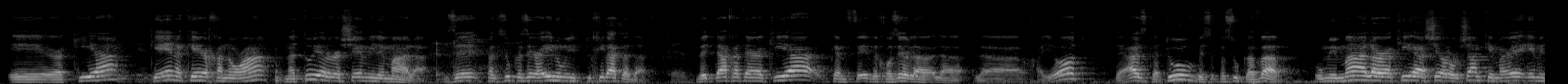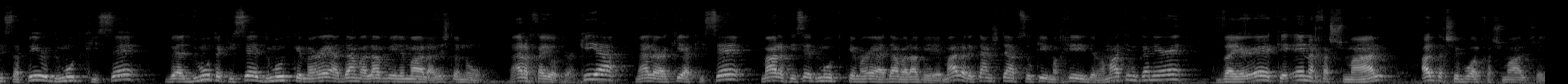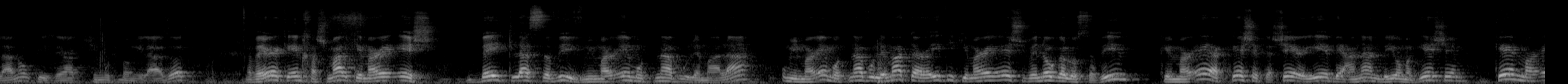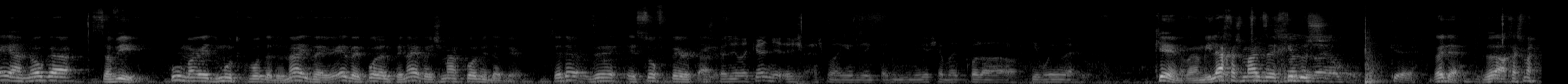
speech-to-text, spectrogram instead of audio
אה, רקיע כעין הקרח הנורא נטוי על ראשיהם מלמעלה. זה פסוק כזה ראינו מתחילת הדף. כן. ותחת הרקיע כנפי וחוזר לחיות ואז כתוב בפסוק כ"ו וממעל הרקיע אשר על ראשם כמראה אבן ספיר דמות כיסא והדמות הכיסא דמות כמראה אדם עליו מלמעלה. אז יש לנו מעל החיות רקיע, מעל הרקיע כיסא, מעל הכיסא דמות כמראה אדם עליו מלמעלה וכאן שני הפסוקים הכי דרמטיים כנראה. ויראה כעין החשמל אל תחשבו על חשמל שלנו, כי זה רק שימוש במילה הזאת. ויראה כאין חשמל כמראה אש, בית לה סביב, ממראה מותניו ולמעלה, וממראה מותניו ולמטה ראיתי כמראה אש ונוגה לו סביב, כמראה הקשת אשר יהיה בענן ביום הגשם, כן מראה הנוגה סביב. הוא מראה דמות כבוד אדוני, ויראה ויפול על פניי וישמע קול מדבר. בסדר? זה סוף פרק א'. כנראה כן יש חשמל, יש שם את כל הדימויים האלו. כן, אבל המילה חשמל זה חידוש... כן, לא יודע, זה החשמל...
